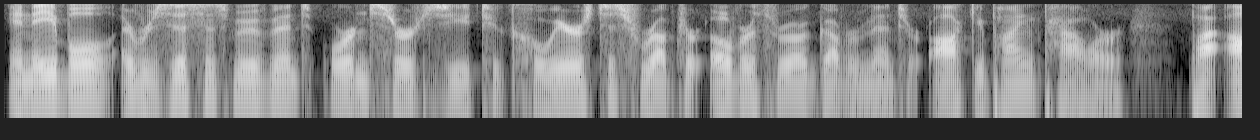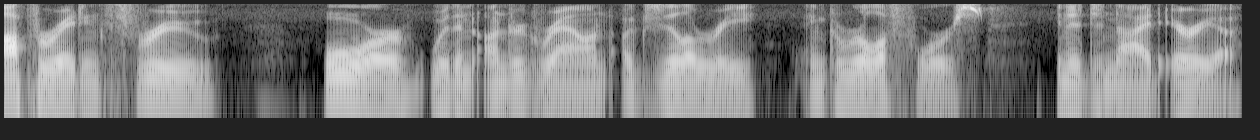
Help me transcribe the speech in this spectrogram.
enable a resistance movement or insurgency to coerce, disrupt, or overthrow a government or occupying power by operating through or with an underground auxiliary and guerrilla force in a denied area,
